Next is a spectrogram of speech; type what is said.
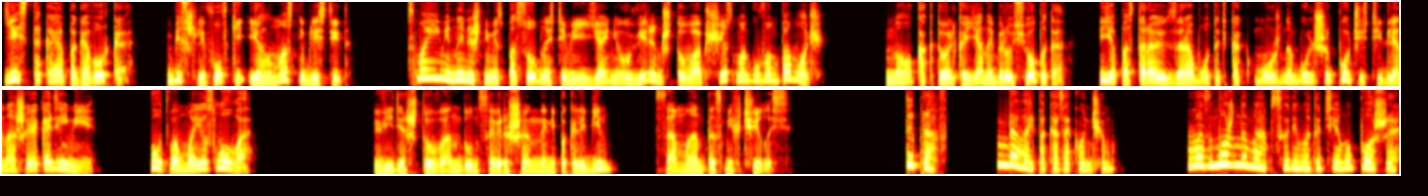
есть такая поговорка, без шлифовки и алмаз не блестит. С моими нынешними способностями я не уверен, что вообще смогу вам помочь. Но как только я наберусь опыта, я постараюсь заработать как можно больше почестей для нашей академии. Вот вам мое слово. Видя, что Ван Дун совершенно непоколебим, Саманта смягчилась. Ты прав. Давай пока закончим. Возможно, мы обсудим эту тему позже.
